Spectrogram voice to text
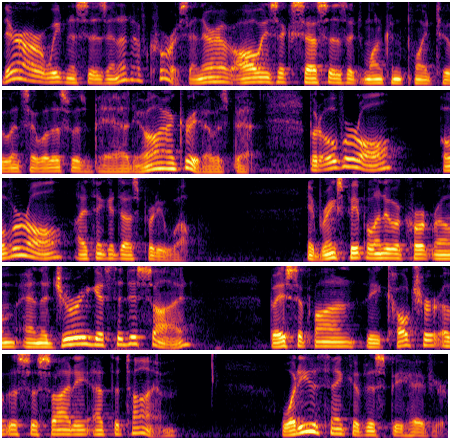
there are weaknesses in it, of course, and there are always excesses that one can point to and say, well, this was bad. You know, I agree, that was bad. But overall, overall, I think it does pretty well. It brings people into a courtroom, and the jury gets to decide based upon the culture of the society at the time. What do you think of this behavior?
